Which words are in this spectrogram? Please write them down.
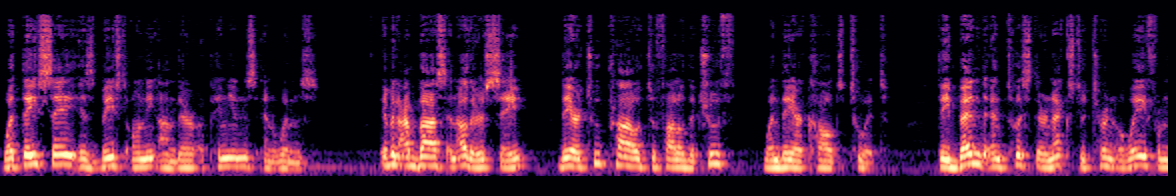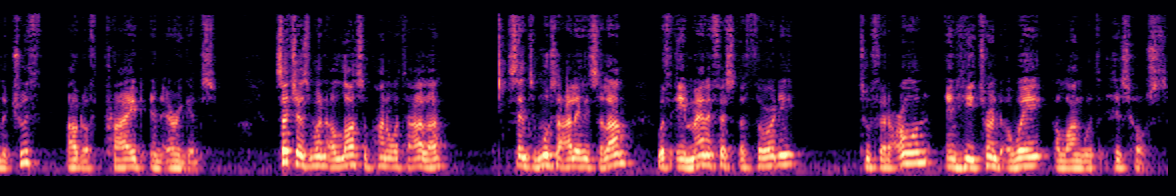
what they say is based only on their opinions and whims. Ibn Abbas and others say they are too proud to follow the truth when they are called to it. They bend and twist their necks to turn away from the truth out of pride and arrogance such as when Allah subhanahu wa ta'ala sent Musa alayhi salam with a manifest authority to Fir'aun and he turned away along with his hosts.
